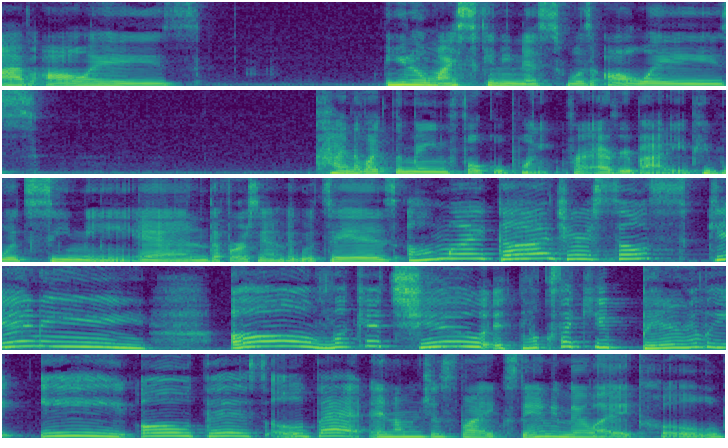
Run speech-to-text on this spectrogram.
I've always you know, my skinniness was always kind of like the main focal point for everybody. People would see me, and the first thing they would say is, Oh my God, you're so skinny. Oh, look at you. It looks like you barely eat. Oh, this, oh, that. And I'm just like standing there, like, Oh,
